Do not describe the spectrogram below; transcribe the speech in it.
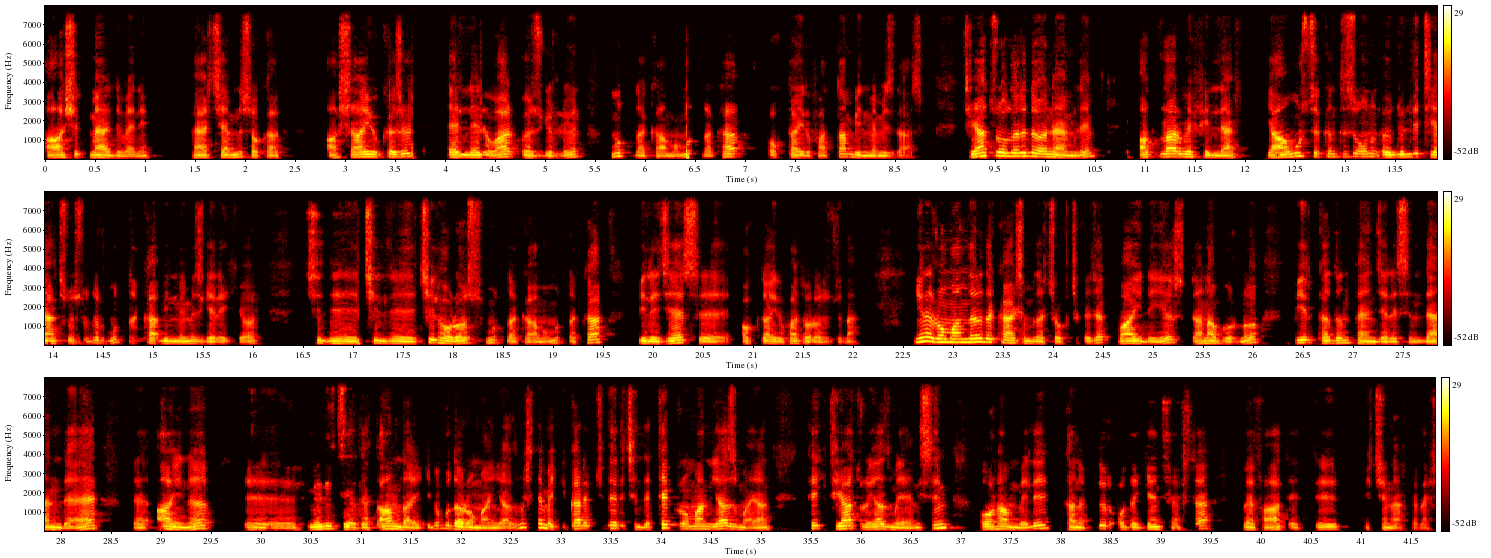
aşık merdiveni, perçemli sokak, aşağı yukarı elleri var özgürlüğün. Mutlaka ama mutlaka Oktay Rıfat'tan bilmemiz lazım. Tiyatroları da önemli. Atlar ve Filler, Yağmur Sıkıntısı onun ödüllü tiyatrosudur. Mutlaka bilmemiz gerekiyor. Çil, e, Çil, e, Çil Horoz mutlaka ama mutlaka bileceğiz e, Oktay Rıfat Horozcu'dan. Yine romanları da karşımıza çok çıkacak. Baydıyır, Danaburnu, Bir Kadın Penceresinden de e, aynı e, Melih Cevdet Anday gibi bu da roman yazmış. Demek ki garipçiler içinde tek roman yazmayan, tek tiyatro yazmayan isim Orhan Veli Kanık'tır. O da genç yaşta vefat ettiği için arkadaşlar.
